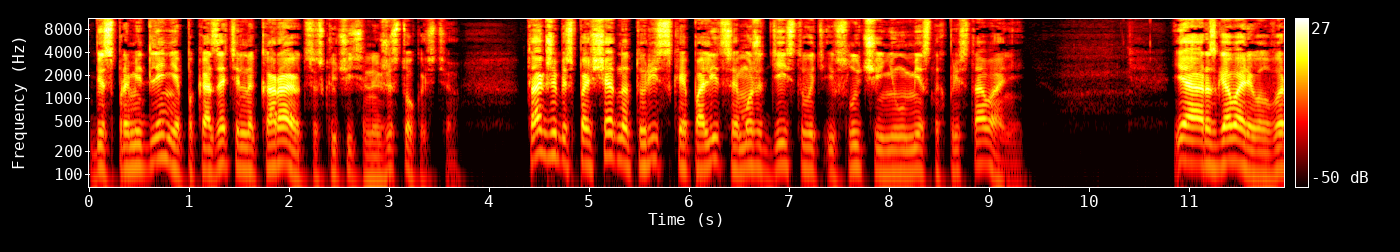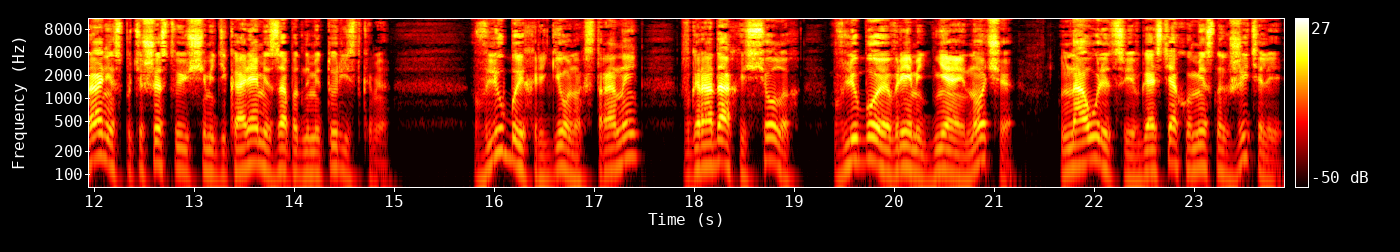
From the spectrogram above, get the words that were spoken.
без промедления показательно карают с исключительной жестокостью. Также беспощадно туристская полиция может действовать и в случае неуместных приставаний. Я разговаривал в Иране с путешествующими дикарями западными туристками. В любых регионах страны, в городах и селах, в любое время дня и ночи, на улице и в гостях у местных жителей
